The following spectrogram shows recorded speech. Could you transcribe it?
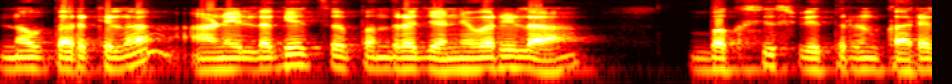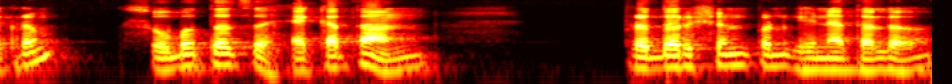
नऊ तारखेला आणि लगेच पंधरा जानेवारीला बक्षीस वितरण कार्यक्रम. सोबतच हॅकॅथॉन प्रदर्शन पण घेण्यात आलं.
